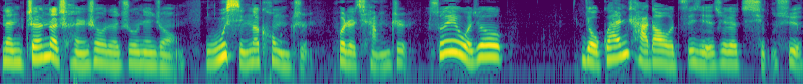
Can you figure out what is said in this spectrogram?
能真的承受得住那种无形的控制或者强制。所以我就有观察到我自己的这个情绪，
